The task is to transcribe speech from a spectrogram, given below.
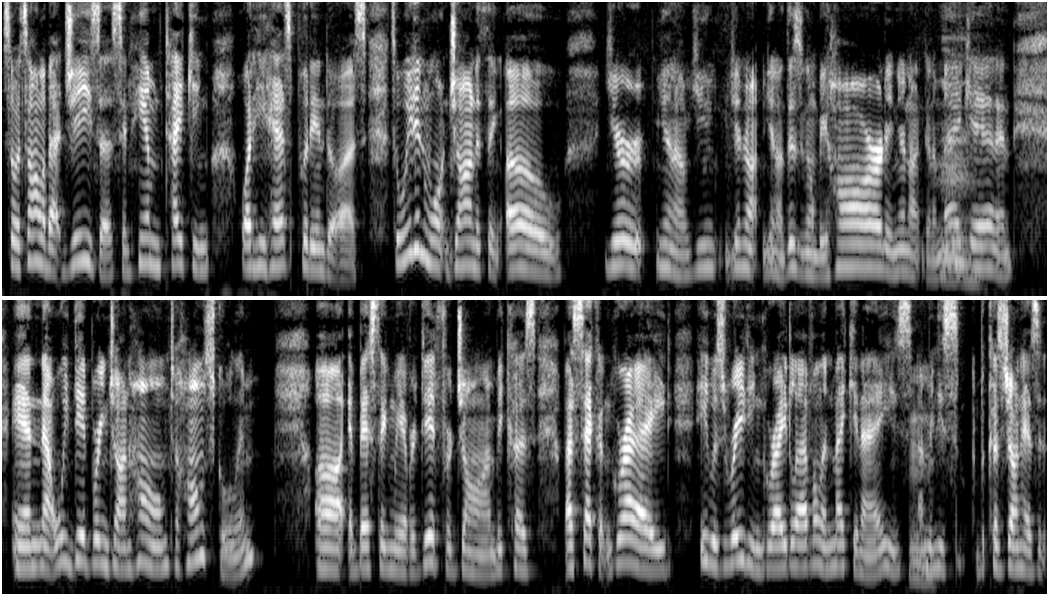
So it's all about Jesus and him taking what he has put into us. So we didn't want John to think, oh, you're you know you you're not you know this is going to be hard and you're not going to make mm. it and and now we did bring John home to homeschool him uh, the best thing we ever did for John because by second grade he was reading grade level and making A's mm. I mean he's because John has an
